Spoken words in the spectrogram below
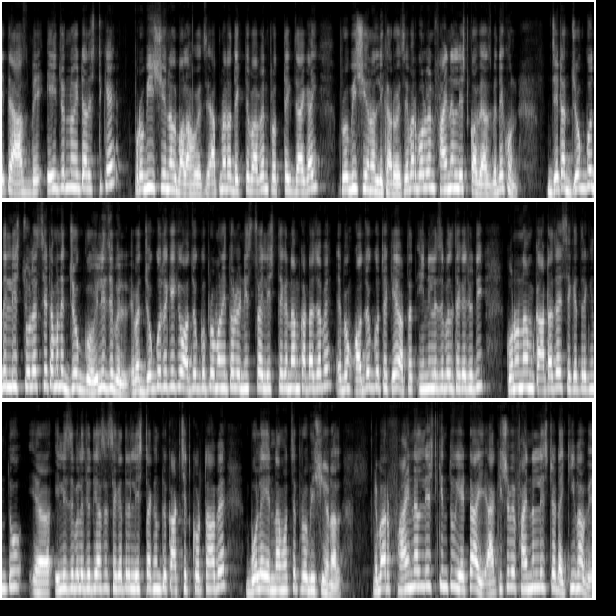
এতে আসবে। এই জন্য এটা লিস্টকে প্রভিশনাল বলা হয়েছে। আপনারা দেখতে পাবেন প্রত্যেক জায়গায় প্রভিশনাল লেখা রয়েছে। এবার বলবেন ফাইনাল লিস্ট কবে আসবে? দেখুন যেটা যোগ্যদের লিস্ট চলে এসছে, এটা মানে যোগ্য এলিজিবল এবার যোগ্য থেকে কেউ অযোগ্য প্রমাণিত হলে নিশ্চয়ই লিস্ট থেকে নাম কাটা যাবে এবং অযোগ্য থেকে, অর্থাৎ ইনএলিজিবল থেকে যদি কোনো নাম কাটা যায়, সেক্ষেত্রে কিন্তু ইলিজিবলে যদি আসে, সেক্ষেত্রে লিস্টটা কিন্তু কাটছিট করতে হবে বলে এর নাম হচ্ছে প্রভিশনাল এবার ফাইনাল লিস্ট কিন্তু এটাই, এক হিসেবে ফাইনাল লিস্ট এটাই, কীভাবে?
